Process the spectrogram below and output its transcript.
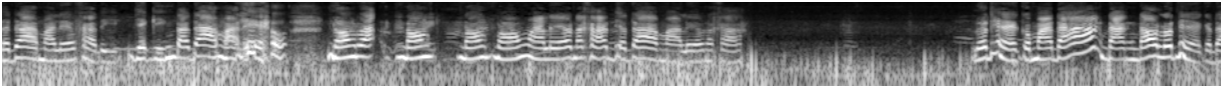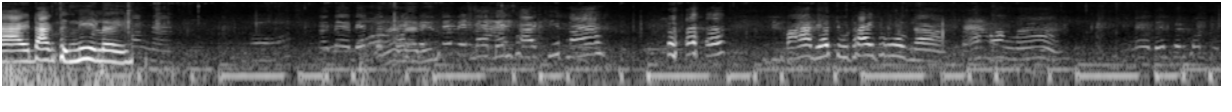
ดาด้ามาแล้วค่ะเด็กหญิงดาด้ามาแล้ว น้องระน้องน้องน้องมาแล้วนะคะเดียด้ามาแล้วนะคะรถแห่ก็มาดังดังเด้ารถแห่ก็ได้ดังถึงนี่เลย มาเดี๋ยวจุดให้ทูบนะเอากล้องมาแม่เบนเป็นคนจุด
